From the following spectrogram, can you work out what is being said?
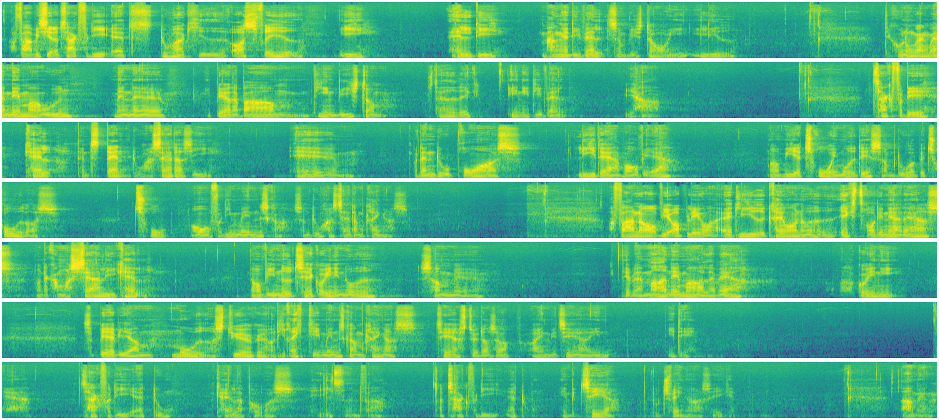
Og far, vi siger dig tak, fordi at du har givet os frihed i alle de mange af de valg, som vi står i i livet. Det kunne nogle gange være nemmere uden, men øh, vi beder dig bare om din visdom stadigvæk ind i de valg, vi har. Tak for det kald, den stand, du har sat os i. Øh, hvordan du bruger os lige der, hvor vi er. Hvor vi er tro imod det, som du har betroet os. Tro over for de mennesker, som du har sat omkring os. Og far, når vi oplever, at livet kræver noget ekstraordinært af os, når der kommer særlige kald, når vi er nødt til at gå ind i noget, som øh, det vil være meget nemmere at lade være at gå ind i, så beder vi om mod og styrke og de rigtige mennesker omkring os til at støtte os op og invitere ind i det. Ja, tak fordi, at du kalder på os hele tiden, far. Og tak fordi, at du inviterer, du tvinger os ikke. Amen.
